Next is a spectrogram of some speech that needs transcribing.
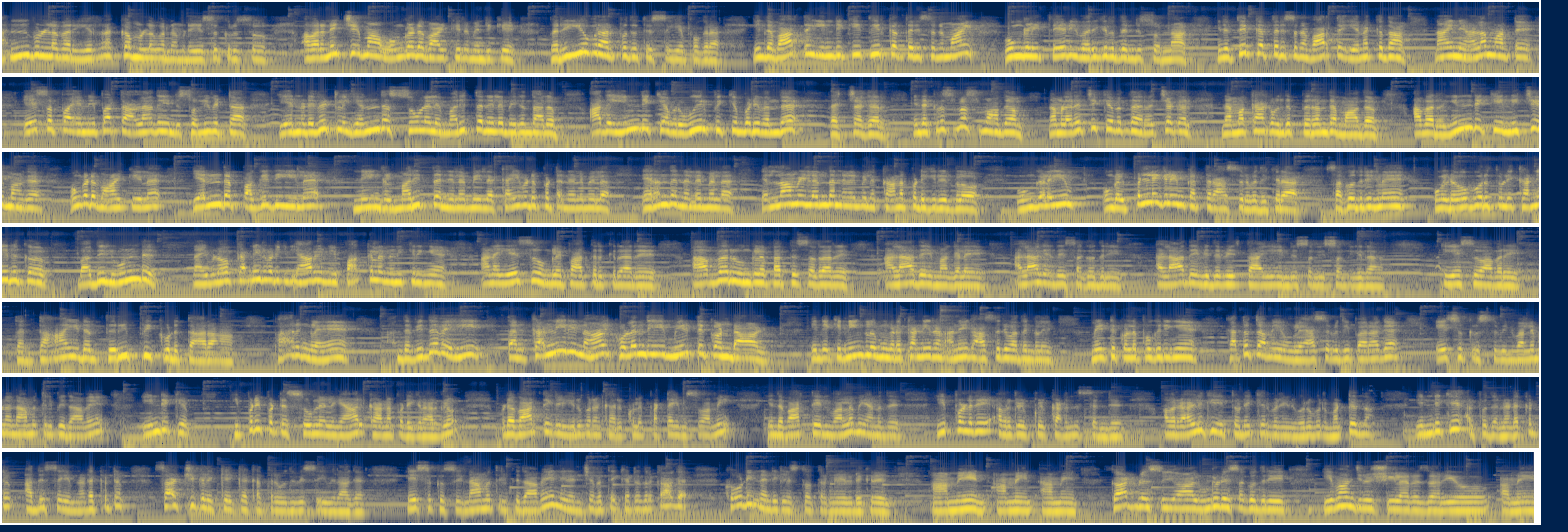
அன்புள்ளவர் இரக்கமுள்ளவர் நம்முடைய இயேசு கிறிஸ்து அவர் நிச்சயமா உங்களோட வாழ்க்கையிலும் இன்றைக்கு பெரிய ஒரு அற்புதத்தை செய்ய போகிறார். இந்த வார்த்தை இன்றைக்கு தீர்க்க தரிசனமாய் உங்களை தேடி வருகிறது என்று சொன்னால் இந்த தீர்க்க தரிசன வார்த்தை எனக்கு தான் நான் என்னை அழமாட்டேன். ஏசப்பா என்னை பார்த்து அழாதே என்று சொல்லிவிட்டார். என்னுடைய வீட்டுல எந்த சூழ்நிலை மறித்த நிலைமை இருந்தாலும் அதை இன்றைக்கு அவர் உயிர்ப்பிக்கும்படி வந்த ரட்சகர் இந்த கிறிஸ்துமஸ் மாதம் நம்மளை ரட்சிக்க வந்த ரட்சகர் நமக்காக வந்து பிறந்த மாதம். அவர் இன்றைக்கு நிச்சயமாக உங்களோட வாழ்க்கையில எந்த பகுதியில நீங்கள் மறித்த நிலைமையில கைவிடப்பட்ட நிலைமையில இறந்த நிலைமையில எல்லாமே இழந்த நிலைமையில காணப்படுகிறீர்களோ உங்களையும் உங்கள் பிள்ளைகளையும் கத்தர் ஆசீர்வதிக்கிறார். சகோதரிகளே உங்களுடைய ஒவ்வொரு துளி கண்ணீருக்கு பதில் உண்டு. நான் இவ்வளவு கண்ணீர் வடிக்க யாரும் என்னை பார்க்கல நினைக்கிறீங்க. ஆனா இயேசு உங்களை பார்த்திருக்கிறாரு. அவர் உங்களை பார்த்து சொல்றாரு அழாதே மகளே அழாதே சகோதரி அழாதே விதவை தாயே என்று சொல்லி சொல்கிறார் இயேசு அவரை தன் தாயிடம் திருப்பி கொடுத்தாராம் பாருங்களேன் அந்த விதவை தன் கண்ணீரினால் குழந்தையை மீட்டு கொண்டாள். இன்றைக்கு நீங்களும் உங்களோட கண்ணீரால் அநேக ஆசீர்வாதங்களை மீட்டுக்கொள்ள போகிறீங்க. கத்தத்தாமே உங்களை ஆசீர்வதிப்பாராக. இயேசு கிறிஸ்துவின் வல்லமில நாம திருப்பிதாவே இன்றைக்கு இப்படிப்பட்ட சூழ்நிலை யார் காணப்படுகிறார்களோ உடைய வார்த்தைகள் இருவரும் கருக்குள்ள பட்டயம் சுவாமி இந்த வார்த்தையின் வல்லமையானது இப்பொழுதே அவர்களுக்குள் கடந்து சென்று அவர் அழுகையை துடைக்கிறவரின் ஒருவர் மட்டும்தான். இன்னைக்கே அற்புதம் நடக்கட்டும் அதிசயம் நடக்கட்டும் சாட்சிகளை கேட்க கத்திர உதவி செய்வீராக. இயேசு கிறிஸ்து நாமத்தில் பிதாவே நீ என் ஜெபத்தை கேட்டதற்காக கோடி நன்றிகளை ஸ்தோத்திரங்களை எடுக்கிறேன். ஆமேன் ஆமேன் ஆமேன். காட் பிளஸ் யூ ஆல் உங்களுடைய சகோதரி இவாஞ்சலி ஷீலா ரசாரியோ ஆமேன்.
